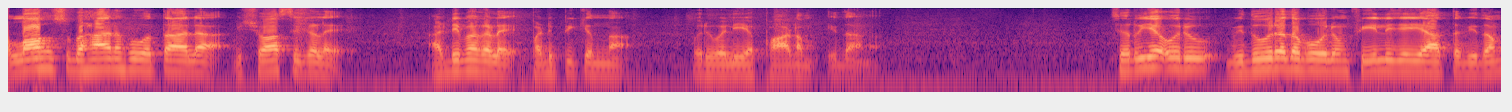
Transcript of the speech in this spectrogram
അള്ളാഹു സുബാനുഭവത്താല വിശ്വാസികളെ അടിമകളെ പഠിപ്പിക്കുന്ന ഒരു വലിയ പാഠം ഇതാണ്. ചെറിയ ഒരു വിദൂരത പോലും ഫീൽ ചെയ്യാത്ത വിധം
